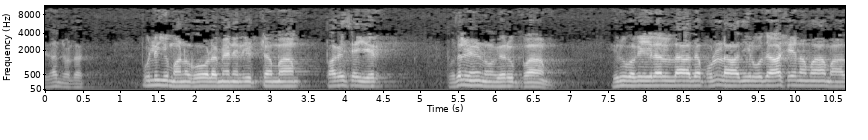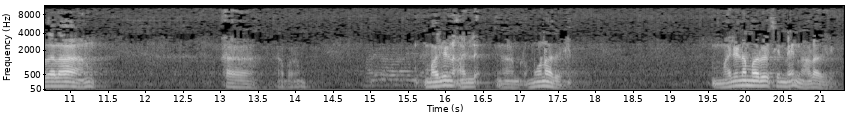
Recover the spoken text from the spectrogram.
இதான் சொல்றார். புலியும் அனுகூலமெனில் இட்டமாம். பகை செய்யர். புதல்வனும் வெறுப்பாம். இருவகையில் அல்லாத புல்லாதில் உதாசீனமாம் ஆதலான். அப்புறம். மலின அல்ல மூணாவது விஷயம். மலினமறு சின்மை நாலாவது விஷயம்.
